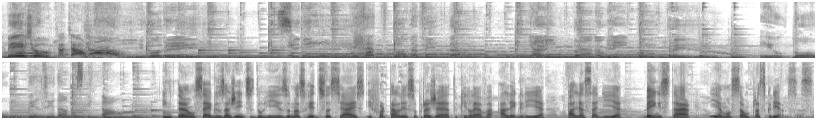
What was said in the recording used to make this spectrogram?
Beijo! Tchau, tchau! Tchau! E rodei, segui reto toda a vida e ainda não me encontrei. Então, segue os agentes do riso nas redes sociais e fortaleça o projeto que leva alegria, palhaçaria, bem-estar e emoção para as crianças.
